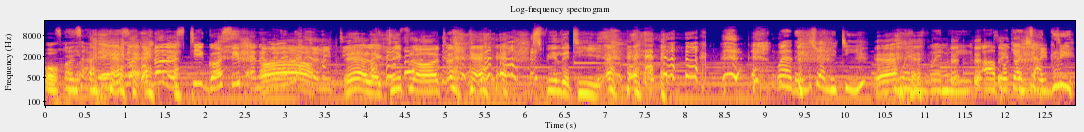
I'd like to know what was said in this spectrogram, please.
Oh. on Sunday. you, know, you know there's tea gossip and then Oh, actually tea. yeah, like tea plot. Spill the tea. well there's usually tea Yeah. when, when we our pockets agree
